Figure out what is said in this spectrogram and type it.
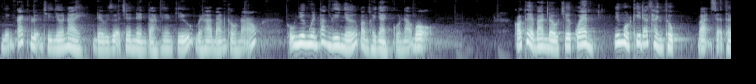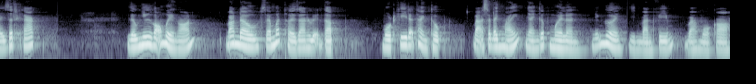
những cách luyện trí nhớ này đều dựa trên nền tảng nghiên cứu về hai bán cầu não cũng như nguyên tắc ghi nhớ bằng hình ảnh của não bộ. Có thể ban đầu chưa quen, nhưng một khi đã thành thục, bạn sẽ thấy rất khác. Giống như gõ 10 ngón, ban đầu sẽ mất thời gian luyện tập. Một khi đã thành thục, bạn sẽ đánh máy nhanh gấp 10 lần những người nhìn bàn phím và mổ cò.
